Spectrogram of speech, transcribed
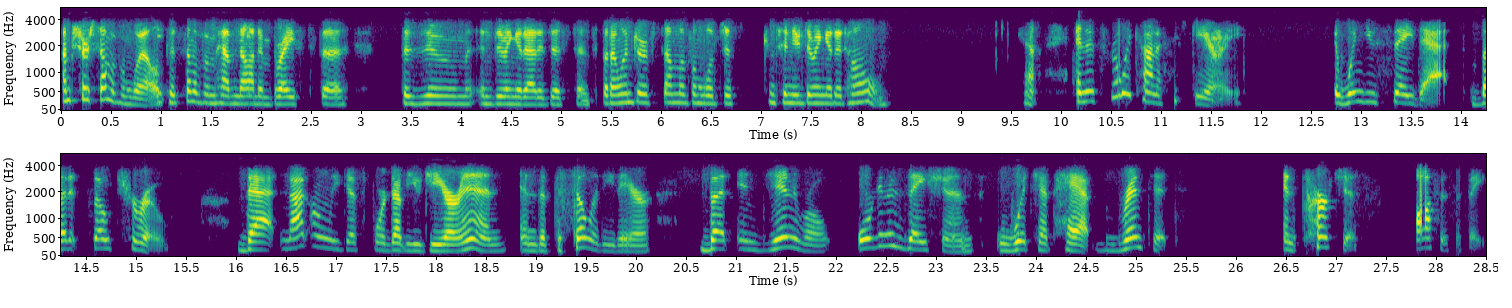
I'm sure some of them will, because some of them have not embraced the the Zoom and doing it at a distance. But I wonder if some of them will just continue doing it at home. Yeah, and it's really kind of scary when you say that, but it's so true that not only just for WGRN and the facility there, but in general, organizations which have had rented and purchased office space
